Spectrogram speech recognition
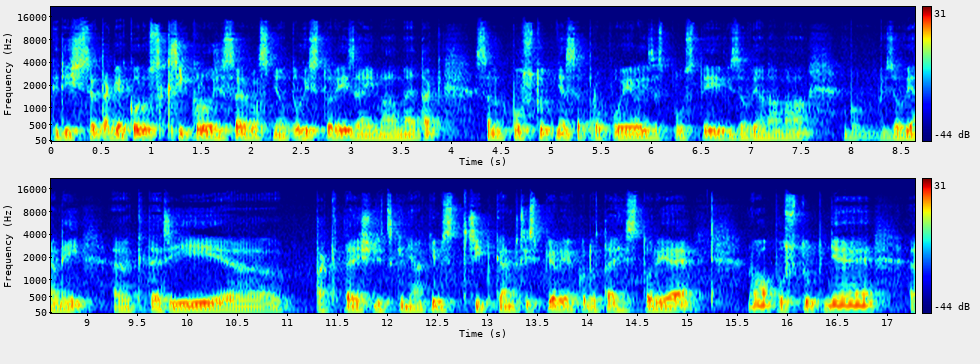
když se tak jako rozkřiklo, že se vlastně o tu historii zajímáme, tak jsem postupně se propojil se spousty vizovianama, nebo vizoviany, kteří taktéž vždycky nějakým střípkem přispěli jako do té historie. No a postupně eh,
